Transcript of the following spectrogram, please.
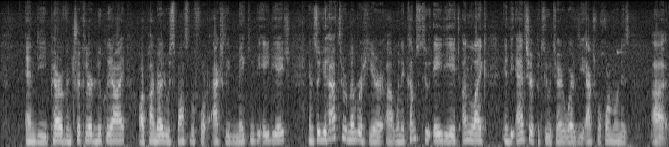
and the paraventricular nuclei are primarily responsible for actually making the ADH. And so you have to remember here uh, when it comes to ADH, unlike in the anterior pituitary where the actual hormone is uh,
